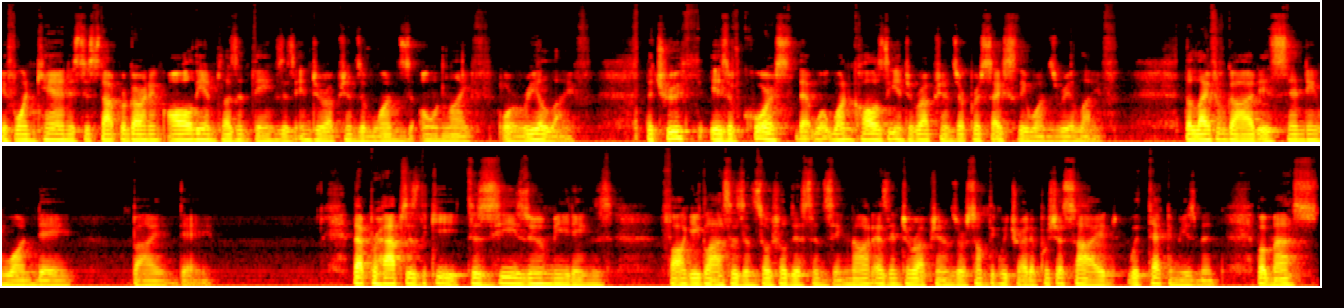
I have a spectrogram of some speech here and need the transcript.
if one can, is to stop regarding all the unpleasant things as interruptions of one's own life, or real life. The truth is, of course, that what one calls the interruptions are precisely one's real life. The life of God is sending one day by day. That perhaps is the key to see Zoom meetings, foggy glasses, and social distancing not as interruptions or something we try to push aside with tech amusement, but mas-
